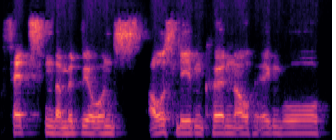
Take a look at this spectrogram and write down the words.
setzen, damit wir uns ausleben können, auch irgendwo.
